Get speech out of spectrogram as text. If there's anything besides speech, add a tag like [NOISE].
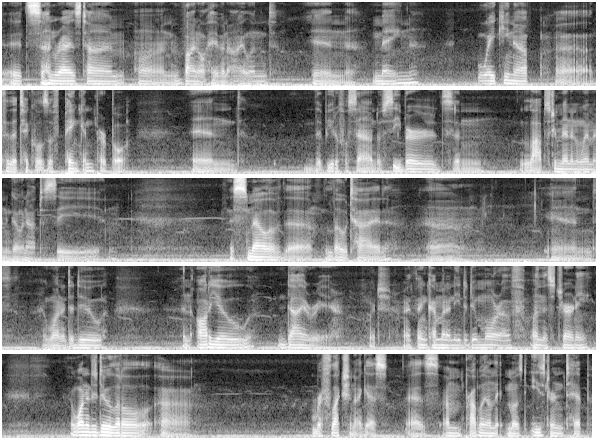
It's sunrise time on Vinalhaven Island in Maine. Waking up uh, to the tickles of pink and purple and the beautiful sound of seabirds and lobstermen and women going out to sea. And the smell of the low tide. Uh, and I wanted to do an audio diary, which I think I'm going to need to do more of on this journey. I wanted to do a little uh, reflection, I guess, as I'm probably on the most eastern tip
